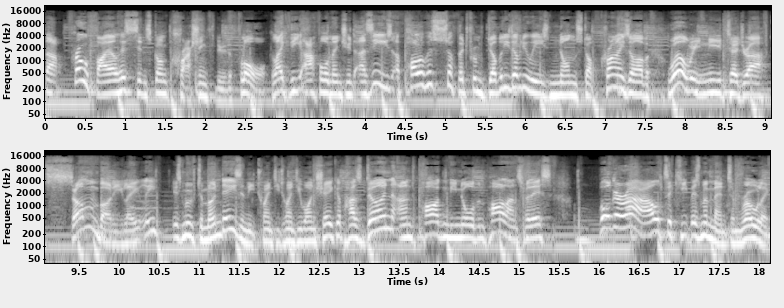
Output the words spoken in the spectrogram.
that profile has since gone crashing through the floor. Like the aforementioned Azeez, Apollo has suffered from WWE's non stop cries of, well, we need to draft somebody lately. His move to Mondays in the 2021 shakeup has done, and pardon the northern parlance for this, bugger all to keep his momentum rolling.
